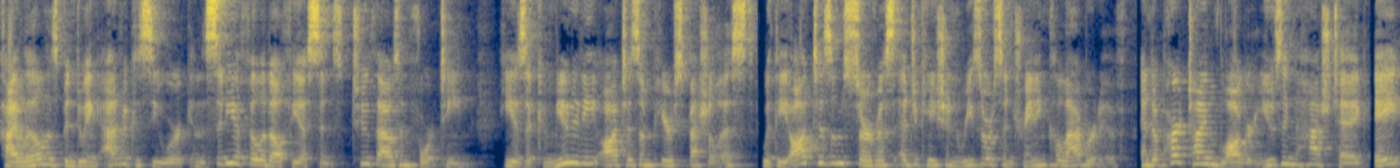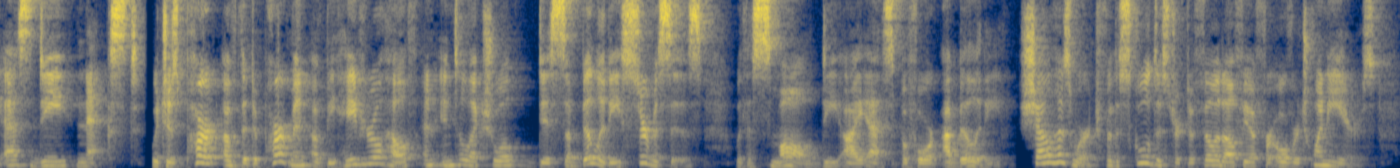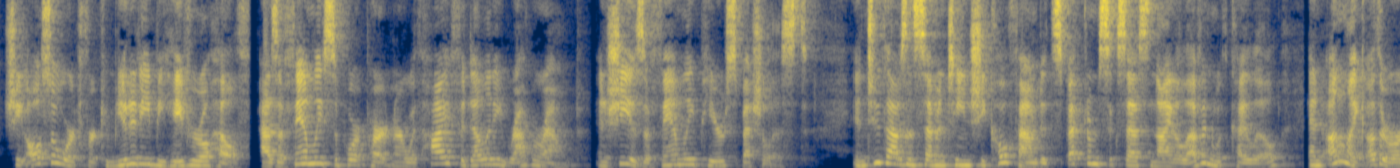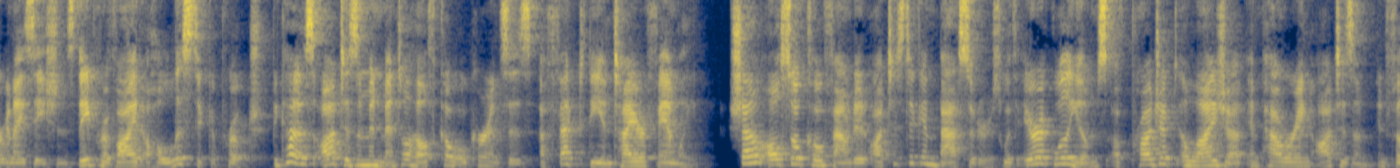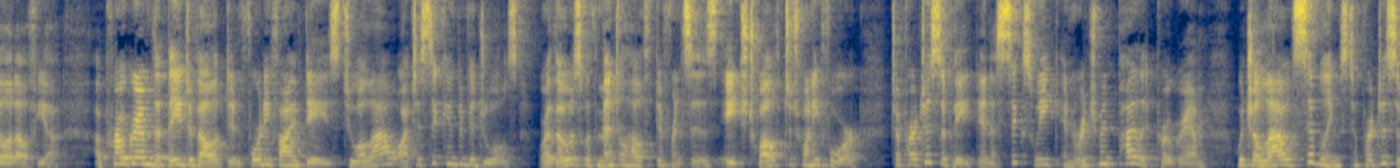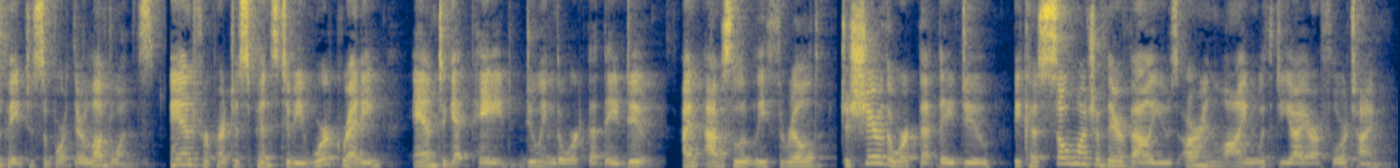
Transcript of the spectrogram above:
Khalil has been doing advocacy work in the city of Philadelphia since 2014 he is a community autism peer specialist with the Autism Service Education Resource and Training Collaborative and a part time blogger using the hashtag ASDNext, which is part of the Department of Behavioral Health and Intellectual Disability Services with a small DIS before ability. Shell has worked for the School District of Philadelphia for over 20 years. She also worked for Community Behavioral Health as a family support partner with High Fidelity Wraparound and she is a family peer specialist. In 2017, she co founded Spectrum Success 911 with Khalil, and unlike other organizations, they provide a holistic approach because autism and mental health co occurrences affect the entire family. Shell also co founded Autistic Ambassadors with Eric Williams of Project Elijah Empowering Autism in Philadelphia, a program that they developed in 45 days to allow autistic individuals or those with mental health differences, age 12 to 24, to participate in a six week enrichment pilot program which allowed siblings to participate to support their loved ones, and for participants to be work ready and to get paid doing the work that they do. I'm absolutely thrilled to share the work that they do because so much of their values are in line with DIR floor time.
